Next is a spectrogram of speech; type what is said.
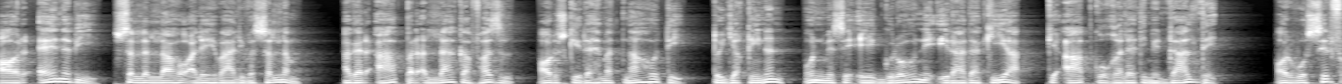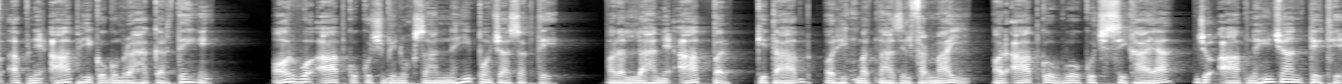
اور اے نبی صلی اللہ علیہ وآلہ وسلم، اگر آپ پر اللہ کا فضل اور اس کی رحمت نہ ہوتی، تو یقیناً ان میں سے ایک گروہ نے ارادہ کیا کہ آپ کو غلطی میں ڈال دیں، اور وہ صرف اپنے آپ ہی کو گمراہ کرتے ہیں، اور وہ آپ کو کچھ بھی نقصان نہیں پہنچا سکتے۔ اور اللہ نے آپ پر کتاب اور حکمت نازل فرمائی، اور آپ کو وہ کچھ سکھایا جو آپ نہیں جانتے تھے۔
